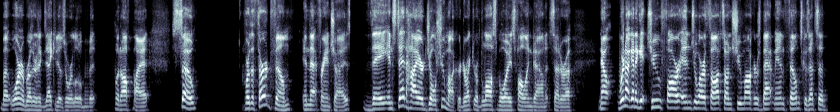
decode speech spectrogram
But Warner Brothers executives were a little bit put off by it. So, for the third film in that franchise, they instead hired Joel Schumacher, director of Lost Boys, Falling Down, etc. Now, we're not going to get too far into our thoughts on Schumacher's Batman films because that's a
